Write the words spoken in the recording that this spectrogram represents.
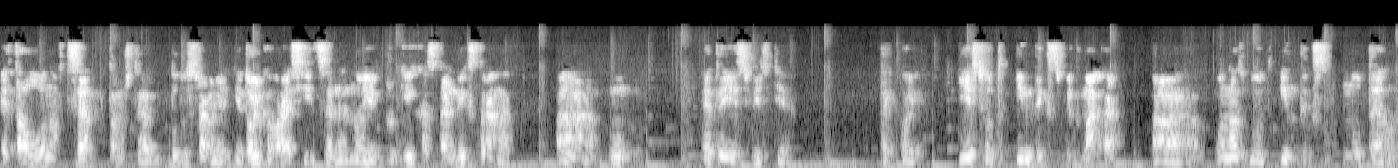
эталонов цен, потому что я буду сравнивать не только в России цены, но и в других остальных странах. А, ну, это есть везде. Такой есть вот индекс Бигмака, а у нас будет индекс Нутеллы.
